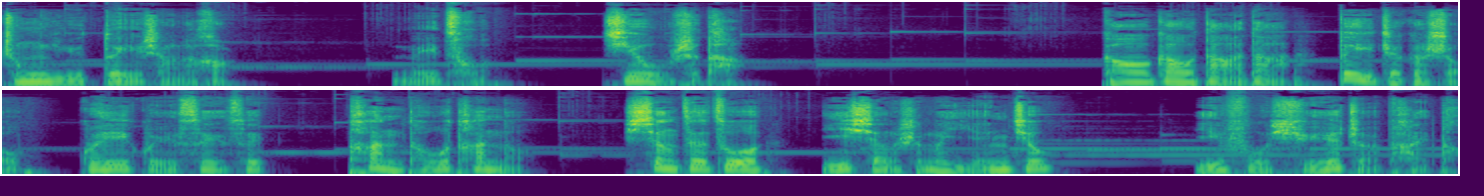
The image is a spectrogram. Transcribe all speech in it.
终于对上了号。没错，就是他。高高大大，背着个手，鬼鬼祟祟，探头探脑，像在做一项什么研究。一副学者派头。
